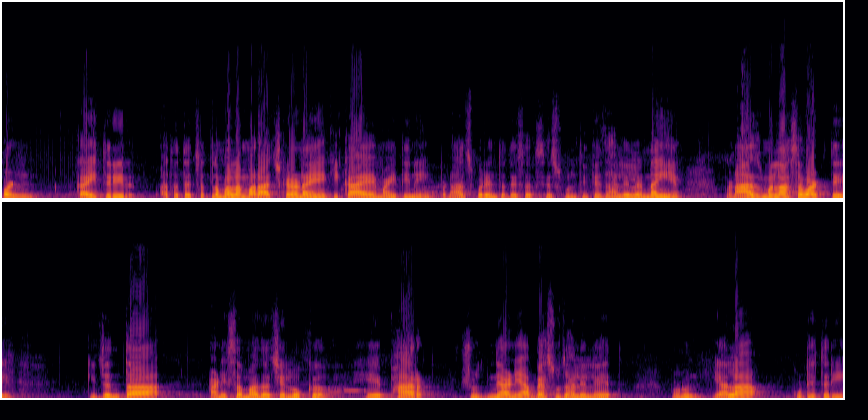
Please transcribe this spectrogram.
पण काहीतरी आता त्याच्यातलं मला राजकारण आहे की काय आहे माहिती नाही पण आजपर्यंत ते सक्सेसफुल तिथे झालेलं नाही आहे पण आज मला असं वाटते की जनता आणि समाजाचे लोक हे फार शुज्ञ आणि अभ्यासू झालेले आहेत. म्हणून याला कुठेतरी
